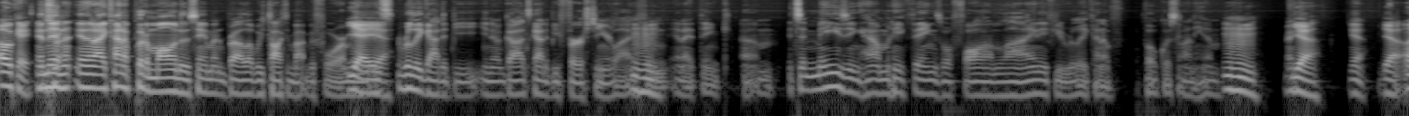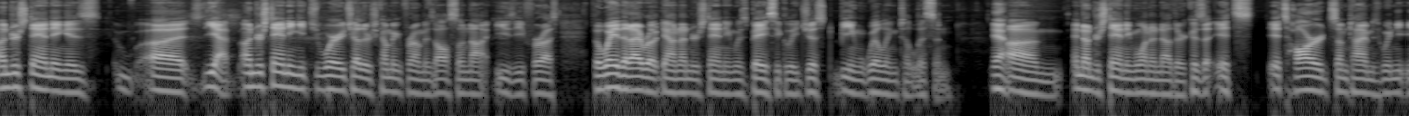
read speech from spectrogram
Okay, And then and then I kind of put them all under the same umbrella we talked about before. I mean, Yeah, yeah. It's really got to be, you know, God's got to be first in your life. Mhm. And, and I think um, it's amazing how many things will fall in line if you really kind of focus on Him. hmm Right? Yeah. Yeah. Yeah. Understanding is, uh, yeah, understanding each where each other's coming from is also not easy for us. The way that I wrote down understanding was basically just being willing to listen. Yeah. Um, and understanding one another because it's it's hard sometimes when you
